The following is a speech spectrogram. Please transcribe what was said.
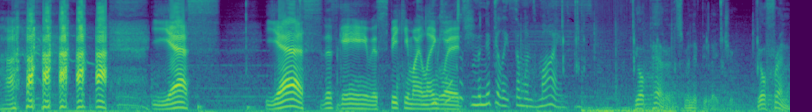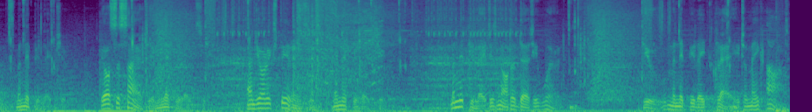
yes! Yes! This game is speaking my language. You can't just manipulate someone's mind. Your parents manipulate you. Your friends manipulate you. Your society manipulates you. And your experiences manipulate you. Manipulate is not a dirty word. You manipulate clay to make art.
